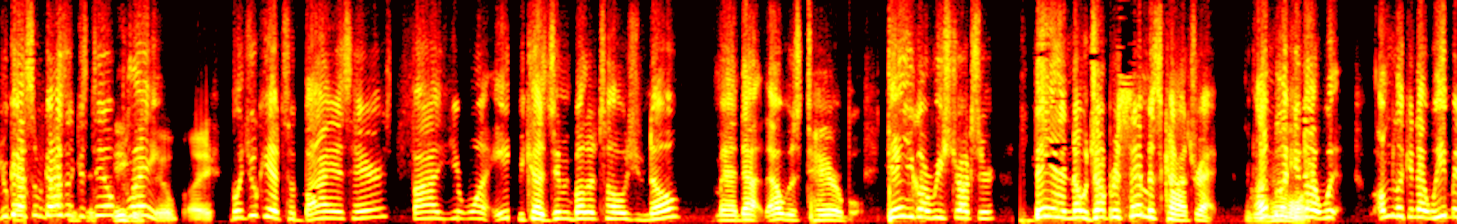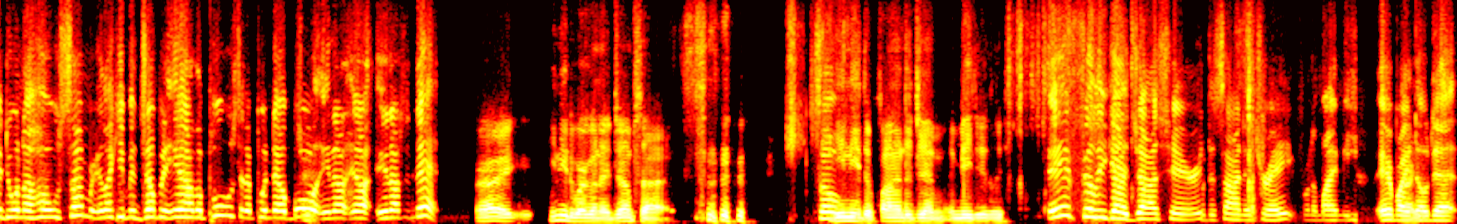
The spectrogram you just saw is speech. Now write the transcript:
You got some guys that can still he play. can still play. But you get Tobias Harris, five year one eight, because Jimmy Butler told you no, man, that that was terrible. Then you gonna restructure Ben no jumper Simmons contract. I'm looking at what I'm looking at what he been doing the whole summer, like he's been jumping in out of the pool instead of putting that ball in out, in out, in out the net. Right. You need to work on that jump shot. So you need to find a gym immediately. And Philly got Josh Harris with the sign and trade from the Miami. Heat. Everybody Right. know that.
